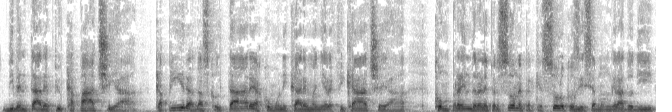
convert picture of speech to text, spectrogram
diventare più capaci a capire, ad ascoltare, a comunicare in maniera efficace, a comprendere le persone, perché solo così siamo in grado di,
